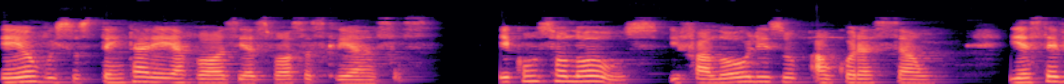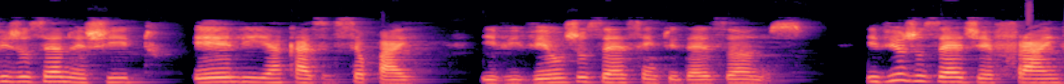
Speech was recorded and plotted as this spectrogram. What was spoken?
eu vos sustentarei a vós e as vossas crianças. E consolou-os, e falou-lhes ao coração. E esteve José no Egito, ele e a casa de seu pai. E viveu José cento e dez anos. E viu José de Efraim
